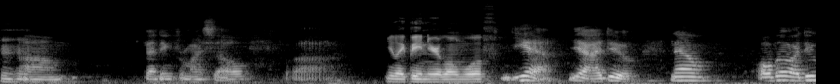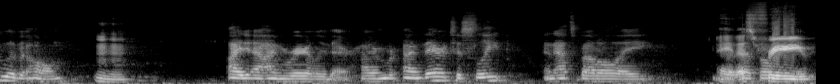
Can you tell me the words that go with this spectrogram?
Mhm. um, fending for myself. Uh, you like being your lone wolf? yeah, yeah, I do. Now, although I do live at home, Mm-hmm. I I'm rarely there. I'm I'm there to sleep, and that's about all I. Hey, that's, pay free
